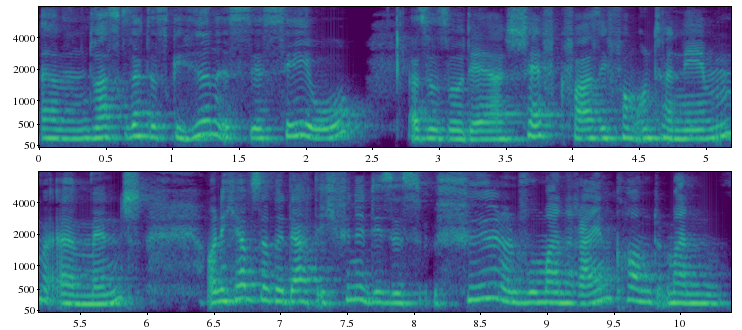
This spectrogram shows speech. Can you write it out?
ähm, du hast gesagt, das Gehirn ist der CEO, also so der Chef quasi vom Unternehmen, äh, Mensch. Und ich habe so gedacht, ich finde dieses Fühlen und wo man reinkommt, man,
